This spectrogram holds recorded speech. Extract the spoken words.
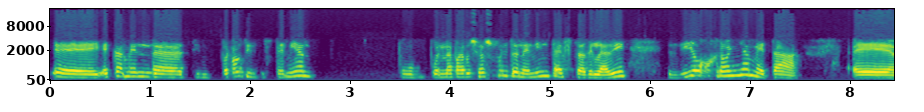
ε, έκαμε ε, την πρώτη της ταινία που, που να παρουσιάσουμε το 1997, δηλαδή δύο χρόνια μετά. Ε,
